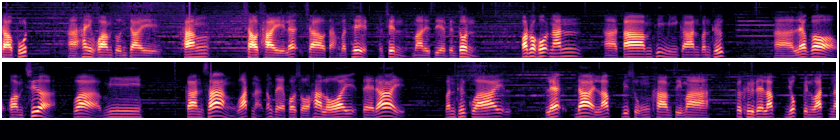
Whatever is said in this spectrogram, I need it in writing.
ชาวพุทธให้ความสนใจ ทั้งชาวไทยและชาวต่างประเทศ อย่างเช่น มาเลเซียเป็นต้น วัดพระโคนั้นาตามที่มีการบันทึกแล้วก็ความเชื่อว่ามีการสร้างวัดนะตั้งแต่พศ 500 แต่ได้บันทึกไว้และได้รับวิสุงคามสีมา ก็คือได้รับยกเป็นวัดใน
